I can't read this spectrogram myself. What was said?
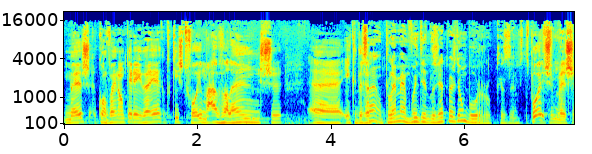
mas convém não ter a ideia de que isto foi uma avalanche Uh, e que de... O problema é muito inteligente, mas de um burro. Quer dizer. Pois, mas,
